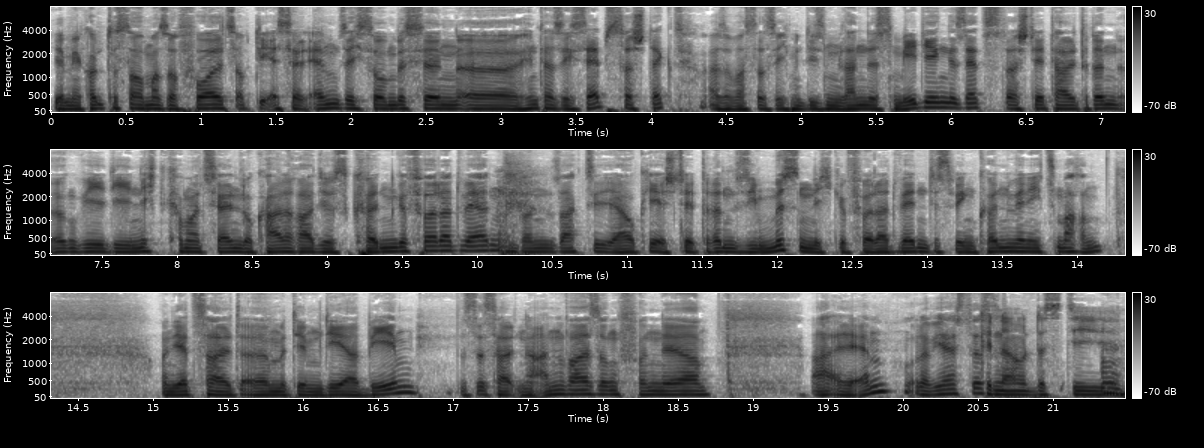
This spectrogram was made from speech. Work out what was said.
Ja, mir kommt das auch mal so vor, als ob die SLM sich so ein bisschen äh, hinter sich selbst versteckt. Also was das sich mit diesem Landesmediengesetz, da steht halt drin, irgendwie die nicht kommerziellen Lokalradios können gefördert werden. Und dann sagt sie, ja, okay, es steht drin, sie müssen nicht gefördert werden, deswegen können wir nichts machen. Und jetzt halt äh, mit dem DAB, das ist halt eine Anweisung von der ALM, oder wie heißt das? Genau, das ist die... Oh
